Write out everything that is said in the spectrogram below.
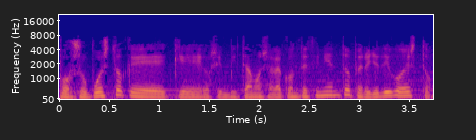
Por supuesto que, que os invitamos al acontecimiento, pero yo digo esto.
